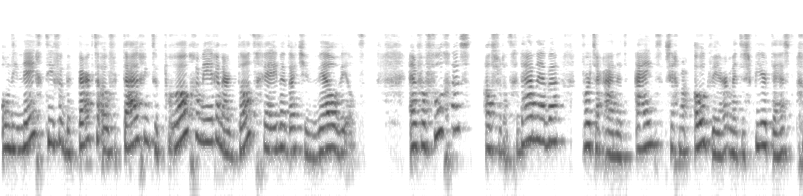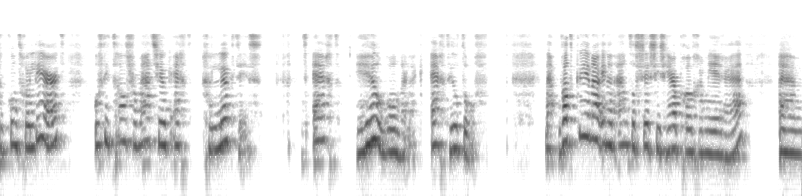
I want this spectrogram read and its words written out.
om die negatieve beperkte overtuiging te programmeren naar datgene dat je wel wilt. En vervolgens, als we dat gedaan hebben, wordt er aan het eind, zeg maar ook weer met de spiertest, gecontroleerd of die transformatie ook echt gelukt is. Het is echt heel wonderlijk, echt heel tof. Nou, wat kun je nou in een aantal sessies herprogrammeren? Hè? Ehm,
